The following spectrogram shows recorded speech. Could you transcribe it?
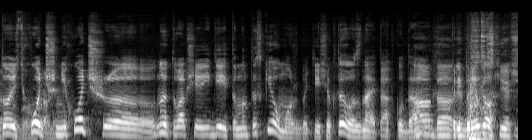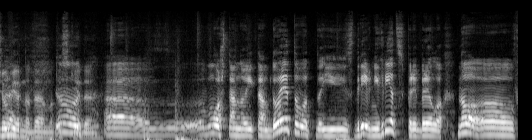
то есть хочешь, не хочешь, э, ну это вообще идея-то Монтескио, может быть, еще кто его знает, откуда а, да, прибрело. Монтескье, все да. верно, да, Монтескио, ну, да. А, может оно и там до этого, и из Древней Греции прибрело, но э,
